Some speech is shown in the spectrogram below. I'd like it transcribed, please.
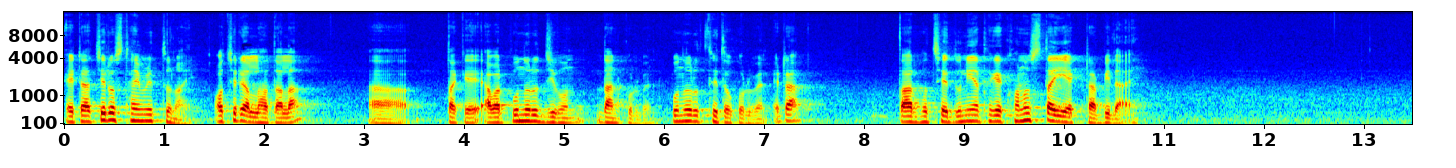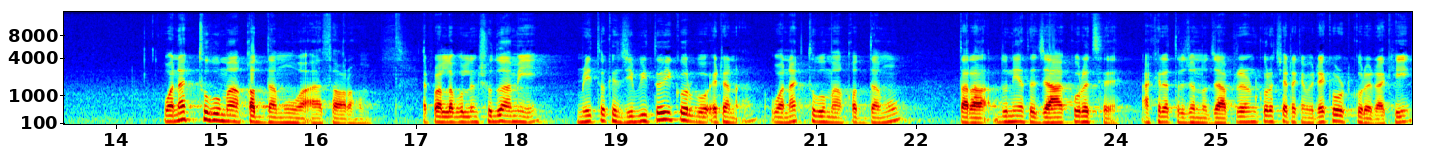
এটা চিরস্থায়ী মৃত্যু নয়। অচিরে আল্লাহ তালা তাকে আবার পুনরুজ্জীবন দান করবেন, পুনরুত্থিত করবেন। এটা তার হচ্ছে দুনিয়া থেকে ক্ষণস্থায়ী একটা বিদায়। ওয়ানাক্থুবু মা কদ্দামু আসারহম। এরপর আল্লাহ বললেন, শুধু আমি মৃতকে জীবিতই করব, এটা না। ওয়ানাক্থুবু মা কদ্দামু, তারা দুনিয়াতে যা করেছে, আখেরাতের জন্য যা প্রেরণ করেছে, এটাকে আমি রেকর্ড করে রাখি।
